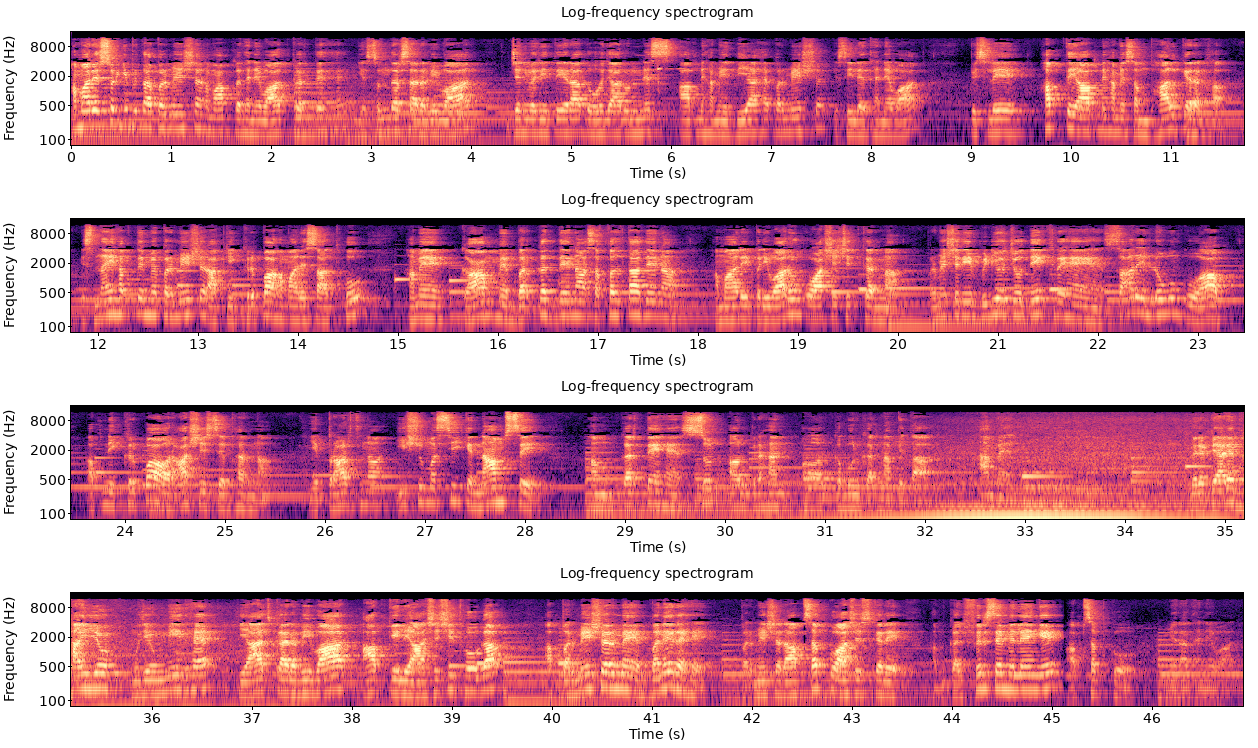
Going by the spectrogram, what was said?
हमारे स्वर्गीय पिता परमेश्वर, हम आपका धन्यवाद करते हैं। ये सुंदर सा रविवार, जनवरी तेरह 2019 आपने हमें दिया है परमेश्वर, इसीलिए धन्यवाद। पिछले हफ़्ते आपने हमें संभाल के रखा। इस नए हफ़्ते में परमेश्वर, आपकी कृपा हमारे साथ हो। हमें काम में बरकत देना, सफलता देना, हमारे परिवारों को आशीषित करना। परमेश्वर, ये वीडियो जो देख रहे हैं, सारे लोगों को आप अपनी कृपा और आशीष से भरना। ये प्रार्थना यीशु मसीह के नाम से हम करते हैं सुन और ग्रहण और कबूल करना पिता। आमेन। मेरे प्यारे भाइयों, मुझे उम्मीद है कि आज का रविवार आपके लिए आशीषित होगा। अब परमेश्वर में बने रहे। परमेश्वर आप सबको आशीष करे। हम कल फिर से मिलेंगे। आप सबको मेरा धन्यवाद।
